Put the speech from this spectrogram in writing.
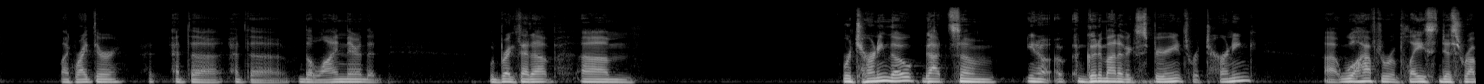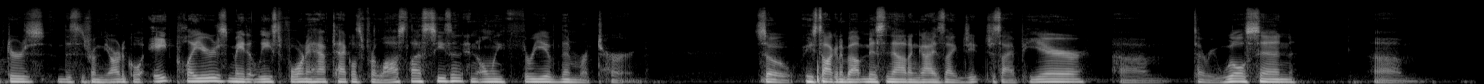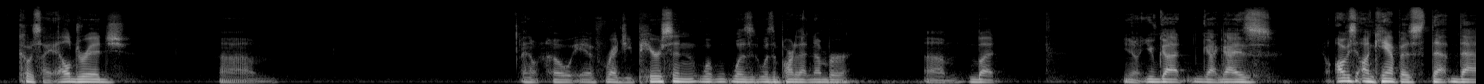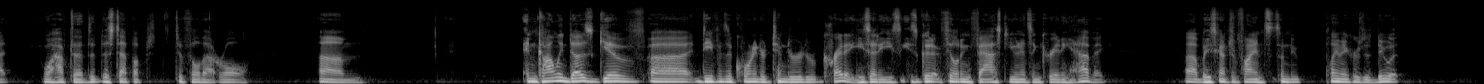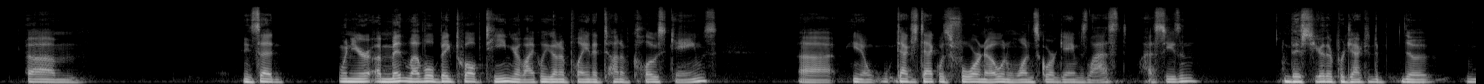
like right there at the at the the line there that would break that up. Um, returning though, got some you know a, a good amount of experience returning. Uh, we'll have to replace disruptors. This is from the article. Eight players made at least four and a half tackles for loss last season, and only three of them return. So he's talking about missing out on guys like J- Josiah Pierre, um, Tyree Wilson, um, Kosai Eldridge. Um, I don't know if Reggie Pearson w- was was a part of that number, um, but you know you've got got guys obviously on campus that that will have to, to step up to fill that role. Um, and Connelly does give uh, defensive coordinator Tim DeRuyter credit. He said he's he's good at fielding fast units and creating havoc, uh, but he's got to find some new playmakers to do it. Um, he said, when you're a mid-level Big 12 team, you're likely going to play in a ton of close games. Uh, you know, Texas Tech was 4 0 in one score games last last season. This year, they're projected to, the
